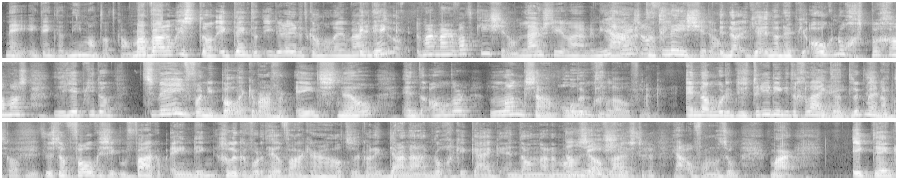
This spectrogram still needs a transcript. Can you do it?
Nee, ik denk dat niemand dat kan. Maar waarom is het dan? Ik denk dat iedereen het kan, alleen wij ik niet. denk, maar, maar wat kies je dan? Luister je naar de nieuwslezer of dat- lees je dan? En dan, ja, en dan heb je ook nog programma's. Je hebt je dan twee van die balken, waarvan één snel en de ander langzaam onder. Ongelooflijk. En dan moet ik dus drie dingen tegelijk. Nee, dat lukt mij snap niet. ik ook niet. Dus dan focus ik me vaak op één ding. Gelukkig wordt het heel vaak herhaald. Dus dan kan ik daarna nog een keer kijken en dan naar de man Dan zelf luisteren. Ja, of andersom. Maar ik denk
